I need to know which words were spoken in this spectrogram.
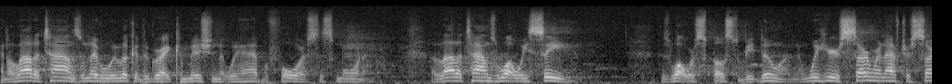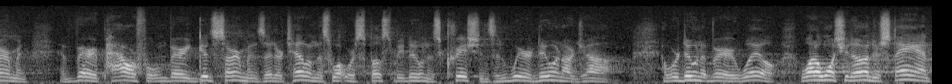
And a lot of times, whenever we look at the Great Commission that we have before us this morning, a lot of times what we see is what we're supposed to be doing. And we hear sermon after sermon and very powerful and very good sermons that are telling us what we're supposed to be doing as Christians, and we're doing our job. And we're doing it very well. What I want you to understand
